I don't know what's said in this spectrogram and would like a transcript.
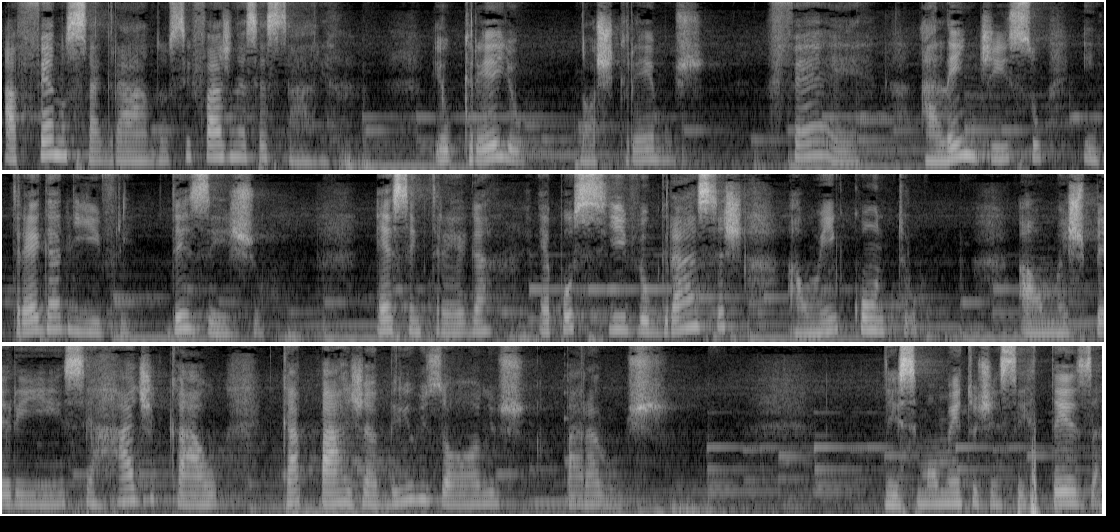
a fé no sagrado se faz necessária. Eu creio, nós cremos. Fé é, além disso, entrega livre desejo. Essa entrega é possível graças a um encontro, a uma experiência radical capaz de abrir os olhos para a luz. Nesse momento de incerteza,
